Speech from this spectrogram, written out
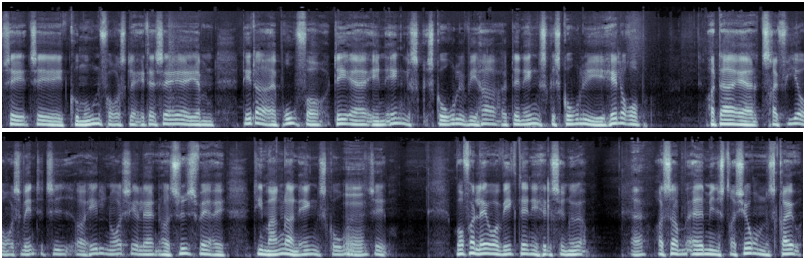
til, til et kommuneforslag, der sagde jeg, jamen det der er brug for, det er en engelsk skole. Vi har den engelske skole i Hellerup, og der er 3-4 års ventetid, og hele Nordsjælland og Sydsverige, de mangler en engelsk skole mm. til. Hvorfor laver vi ikke den i Helsingør? Ja. Og som administrationen skrev,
